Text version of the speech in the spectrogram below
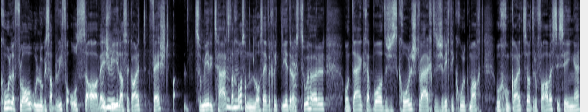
cooler Flow und schaue es aber wie von außen an. Weißt du, wie ich lasse gar nicht fest zu mir ins Herz kommen, sondern höre einfach wie die Lieder als Zuhörer und denke, boah, das ist ein Kunstwerk, das ist richtig cool gemacht und kommt gar nicht so darauf an, was sie singen.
